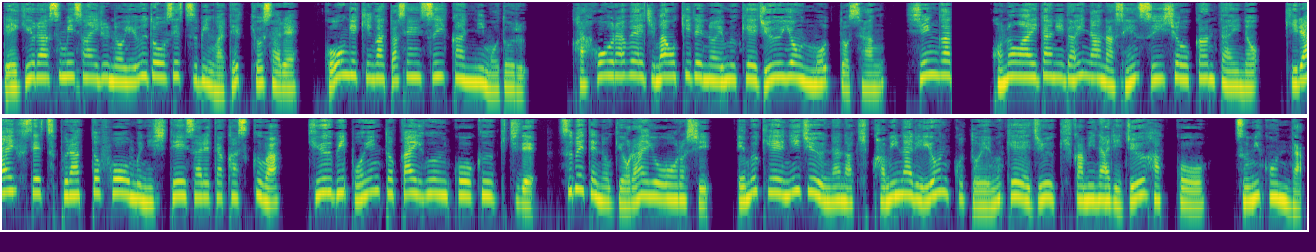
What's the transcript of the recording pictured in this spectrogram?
レギュラスミサイルの誘導設備が撤去され、攻撃型潜水艦に戻る。カホーラウェイ島沖での MK14 モッド3、新型、この間に第7潜水哨艦隊の機雷敷設プラットフォームに指定されたカスクは、キュービポイント海軍航空基地で、すべての魚雷を下ろし、MK27 機雷4個と MK10 機雷18個を積み込んだ。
